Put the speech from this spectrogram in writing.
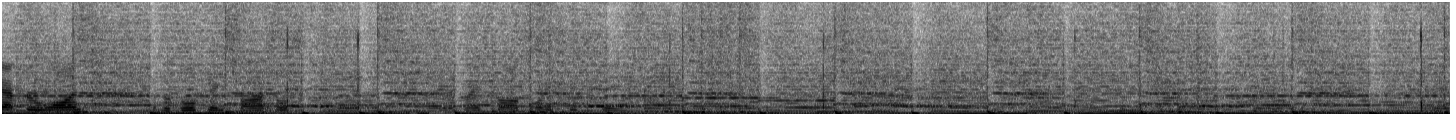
chapter one of the Bullpen Chronicles. Baseball 2016. Jay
